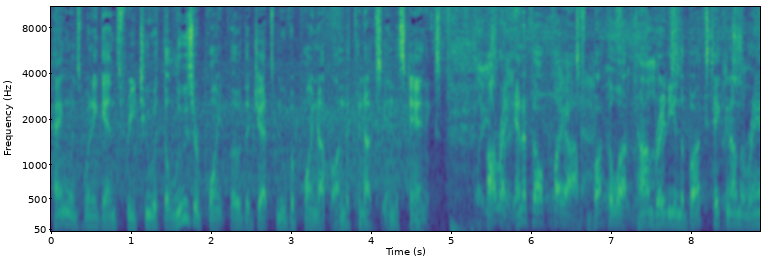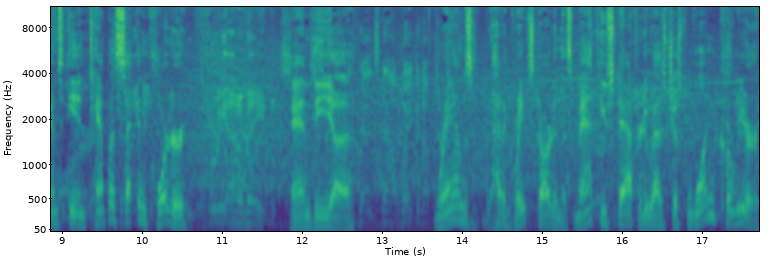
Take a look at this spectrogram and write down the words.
Penguins win again 3 2 with the loser point, though the Jets move a point up on the Canucks in the standings. All right, NFL playoffs. Buckle up. Tom Brady and the Bucs taking on the Rams in Tampa, second quarter. And the uh, Rams had a great start in this. Matthew Stafford, who has just one career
